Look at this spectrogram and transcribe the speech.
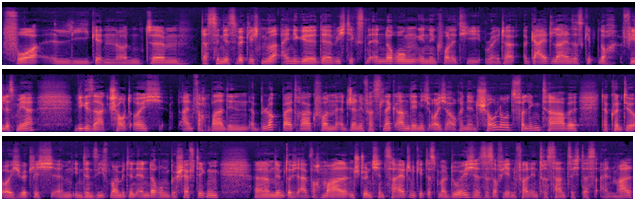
vorliegen. Und ähm, das sind jetzt wirklich nur einige der wichtigsten Änderungen in den Quality Rater Guidelines. Es gibt noch vieles mehr. Wie gesagt, schaut euch einfach mal den Blogbeitrag von Jennifer Slack an, den ich euch auch in den Show Notes verlinkt habe. Da könnt ihr euch wirklich ähm, intensiv mal mit den Änderungen beschäftigen. Ähm, nehmt euch einfach mal ein Stündchen Zeit und geht das mal durch. Es ist auf jeden Fall interessant, sich das einmal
